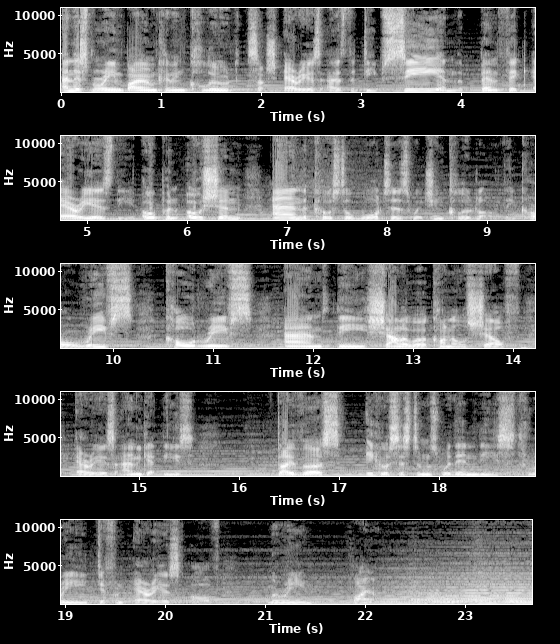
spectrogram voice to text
And this marine biome can include such areas as the deep sea and the benthic areas, the open ocean, and the coastal waters, which include a lot of the coral reefs, cold reefs, and the shallower continental shelf areas. And get these diverse ecosystems within these three different areas of marine biome.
